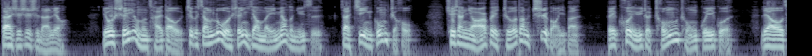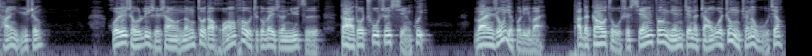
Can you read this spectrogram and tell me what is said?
但是世事难料，有谁又能猜到这个像洛神一样美妙的女子，在进宫之后，却像鸟儿被折断了翅膀一般，被困于这重重鬼滚，了残余生？回首历史上能做到皇后这个位置的女子，大多出身显贵，婉容也不例外。她的高祖是咸丰年间的掌握重权的武将，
